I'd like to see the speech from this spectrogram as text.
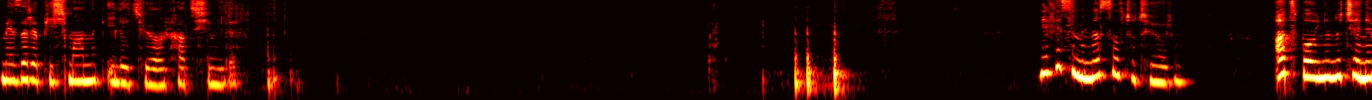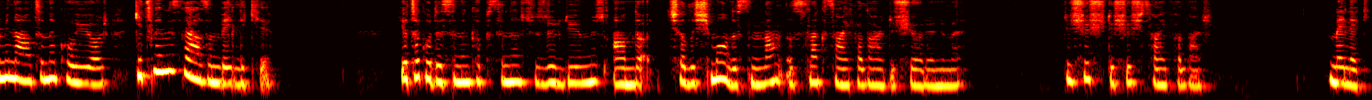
Mezara pişmanlık iletiyor hat şimdi.'' Nefesimi nasıl tutuyorum? At boynunu çenemin altına koyuyor. Gitmemiz lazım belli ki. Yatak odasının kapısının süzüldüğümüz anda çalışma odasından ıslak sayfalar düşüyor önüme. Düşüş düşüş sayfalar. Melek.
